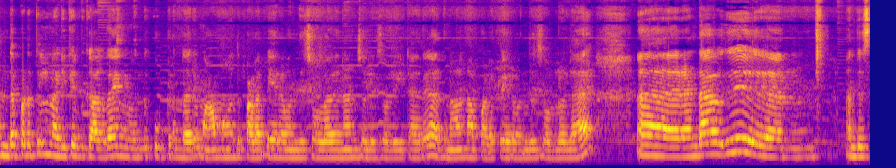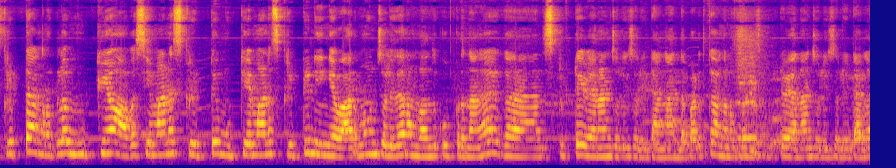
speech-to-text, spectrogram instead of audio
அந்த படத்தில் நடிக்கிறதுக்காக தான் எங்களை வந்து கூப்பிட்டுருந்தாரு. மாமா வந்து படப்பேரை வந்து சொல்ல வேணாம்னு சொல்லி சொல்லிட்டாரு. அதனால நான் படப்பேரை வந்து சொல்லலை. ரெண்டாவது அந்த ஸ்கிரிப்ட் அங்கனுக்குள்ள முக்கியம் அவசியமான ஸ்கிரிப்ட் முக்கியமான ஸ்கிரிப்ட் நீங்கள் வரணும்னு சொல்லி தான் நம்மளை வந்து கூப்பிட்டுருந்தாங்க. அந்த ஸ்கிரிப்டே வேணாம்னு சொல்லி சொல்லிட்டாங்க. அந்த படத்துக்கு அங்கனுக்குள்ள ஸ்கிரிப்ட் வேணாம்னு சொல்லி சொல்லிட்டாங்க.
